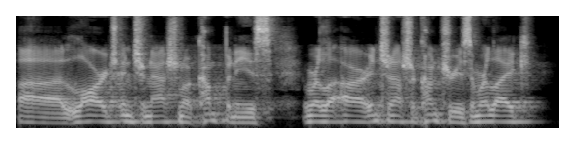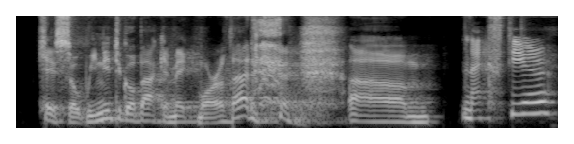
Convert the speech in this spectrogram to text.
uh, large international companies and we're our international countries and we're like okay so we need to go back and make more of that um, next year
